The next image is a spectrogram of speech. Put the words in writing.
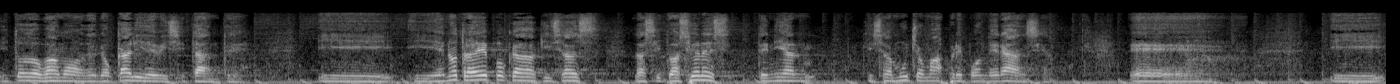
y todos vamos de local y de visitante. Y, en otra época quizás las situaciones tenían quizás mucho más preponderancia. Eh, y,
